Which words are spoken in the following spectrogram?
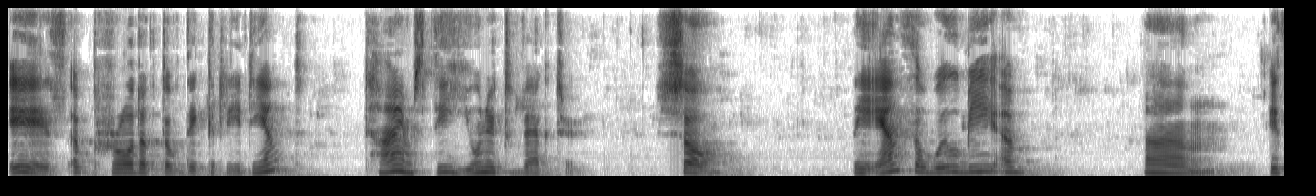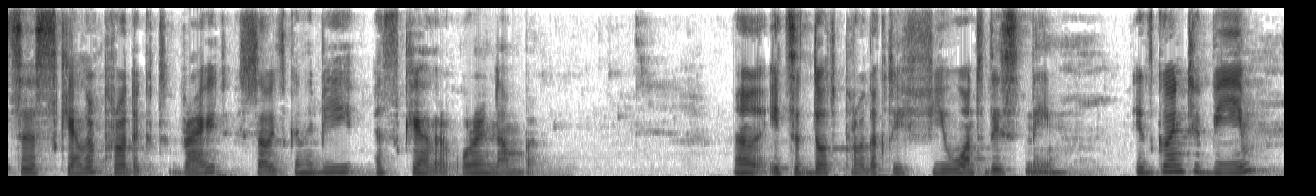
is a product of the gradient times the unit vector. So the answer will be a um, it's a scalar product, right? So it's going to be a scalar or a number. Uh, it's a dot product if you want this name. It's going to be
